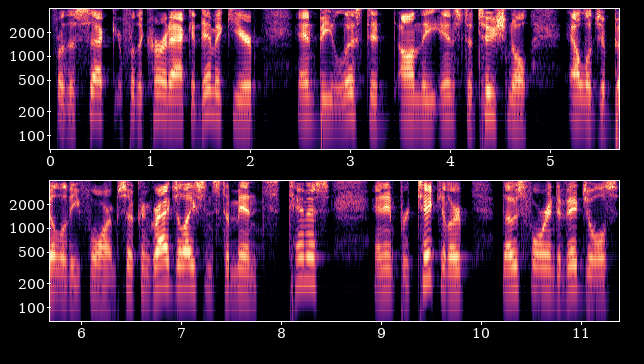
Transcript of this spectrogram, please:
for the sec for the current academic year, and be listed on the institutional eligibility form. So, congratulations to men's tennis, and in particular those four individuals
